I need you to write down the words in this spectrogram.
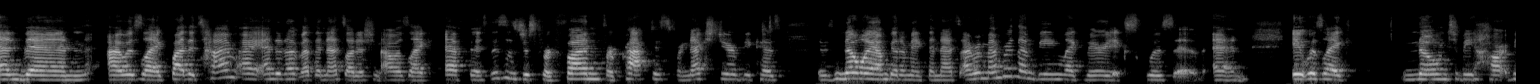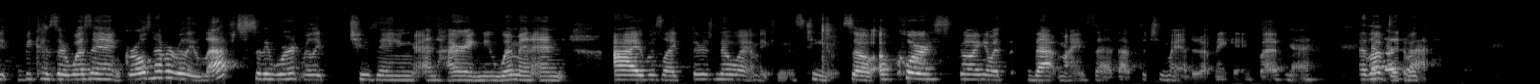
And then I was like, by the time I ended up at the Nets audition, I was like, F this. This is just for fun, for practice for next year because there's no way I'm going to make the Nets. I remember them being like very exclusive. And it was like, known to be hard because there wasn't girls never really left so they weren't really choosing and hiring new women and I was like, there's no way I'm making this team. So of course, going in with that mindset, that's the team I ended up making. But yeah, I loved I it. it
